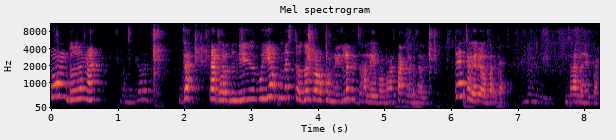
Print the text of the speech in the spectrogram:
तोंड होतं. जा त्या घरात एक नसतं करून. लगेच झालंय बाबा टाकलं झालं त्यांच्या घरी होता काय. झालं हे पाय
